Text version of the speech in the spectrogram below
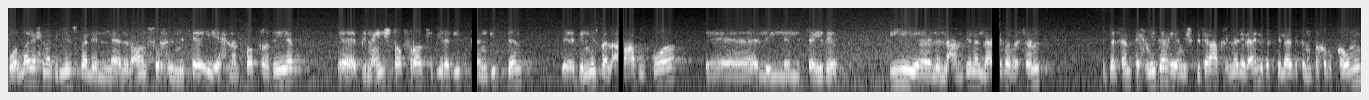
والله إحنا بالنسبة لل- للعنصر النسائي إحنا الفترة ديت آه، بنعيش طفرة كبيرة جدا جدا. بالنسبة لألعاب القوى آه، لل- للسيدات. في آه، عندنا اللاعبه بسنت بسنت حميده هي مش بتلعب في النادي الأهلي بس لعبة المنتخب القومي.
